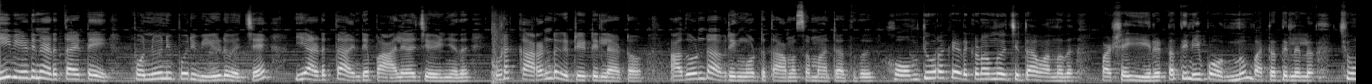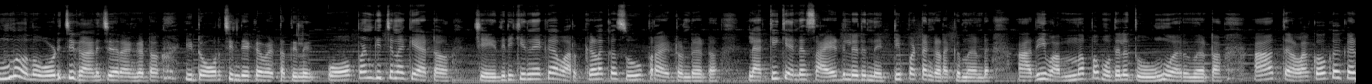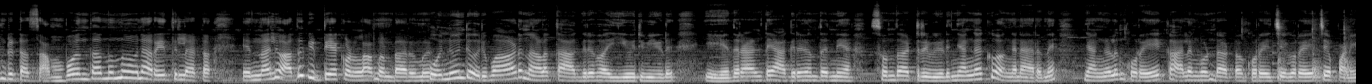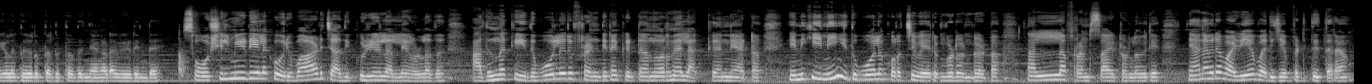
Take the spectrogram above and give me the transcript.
ഈ വീടിനടുത്തായിട്ടേ പൊന്നൂനിപ്പോൾ ഒരു വീട് വെച്ചേ ഈ അടുത്ത അതിന്റെ പാൽ കാച്ച് കഴിഞ്ഞത് ഇവിടെ കറണ്ട് കിട്ടിയിട്ടില്ല കേട്ടോ. അതുകൊണ്ട് അവരിങ്ങോട്ട് താമസം മാറ്റാത്തത്. ഹോം ടൂറൊക്കെ എടുക്കണമെന്ന് വെച്ചിട്ടാണ് വന്നത്. പക്ഷേ ഈ ഇരുട്ടത്തിന് ഇനിയിപ്പോൾ ഒന്നും പറ്റത്തില്ലല്ലോ. ചുമ്മാ ഒന്ന് ഓടിച്ച് കാണിച്ചു തരാം കേട്ടോ ഈ ടോർച്ചിന്റെയൊക്കെ വെട്ടത്തിൽ ഓപ്പൺ കിച്ചണൊക്കെ ആട്ടോ. ചെയ്തിരിക്കുന്നതൊക്കെ വർക്കുകളൊക്കെ സൂപ്പറായിട്ടുണ്ട് കേട്ടോ. ലക്കിക്ക് എന്റെ സൈഡിലൊരു നെറ്റിപ്പട്ടം കിടക്കുന്നുണ്ട്. അതി വന്നപ്പോൾ മുതൽ തൂങ്ങുമായിരുന്നു കേട്ടോ. ആ തിളക്കമൊക്കെ കണ്ടിട്ടാ സംഭവം എന്താണെന്നൊന്നും അവനറിയത്തില്ല കേട്ടോ. എന്നാൽ എന്നാലും അത് കിട്ടിയാൽ കൊള്ളാമെന്നുണ്ടായിരുന്നു. പൊന്നുവിന്റെ ഒരുപാട് നാളത്തെ ആഗ്രഹമായി ഈ ഒരു വീട്. ഏതൊരാളുടെ ആഗ്രഹം തന്നെയാണ് സ്വന്തമായിട്ടൊരു വീട്. ഞങ്ങൾക്കും അങ്ങനെ ആയിരുന്നേ ഞങ്ങളും കുറേ കാലം കൊണ്ടാട്ടോ കുറേച്ചെ കുറേച്ചെ പണികൾ തീർത്തെടുത്തത് ഞങ്ങളുടെ വീടിന്റെ സോഷ്യൽ മീഡിയയിലൊക്കെ ഒരുപാട് ചതിക്കുഴികളല്ലേ ഉള്ളത്. അതിന്നൊക്കെ ഇതുപോലൊരു ഫ്രണ്ടിനെ കിട്ടുക എന്ന് പറഞ്ഞാൽ ലക്ക് തന്നെയാട്ടോ. എനിക്ക് ഇനി ഇതുപോലെ കുറച്ച് പേരും കൂടെ ഉണ്ട് കേട്ടോ നല്ല ഫ്രണ്ട്സ് ആയിട്ടുള്ളവർ ഞാനവരെ വഴിയെ പരിചയപ്പെടുത്തി തരാം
